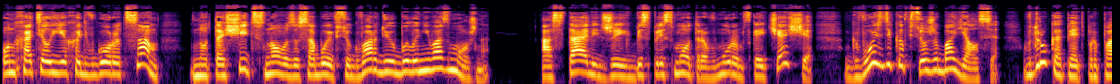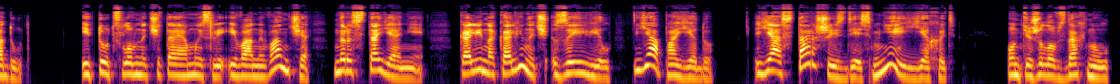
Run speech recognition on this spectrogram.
Он хотел ехать в город сам, но тащить снова за собой всю гвардию было невозможно. Оставить же их без присмотра в Муромской чаще Гвоздиков все же боялся. Вдруг опять пропадут. И тут, словно читая мысли Ивана Ивановича на расстоянии, Калина Калиныч заявил «Я поеду. Я старший здесь, мне и ехать». Он тяжело вздохнул.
